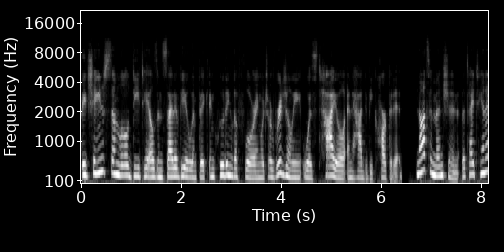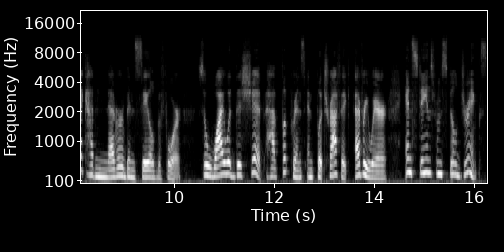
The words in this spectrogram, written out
They changed some little details inside of the Olympic, including the flooring, which originally was tile and had to be carpeted. Not to mention, the Titanic had never been sailed before, so why would this ship have footprints and foot traffic everywhere and stains from spilled drinks?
